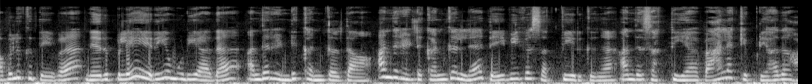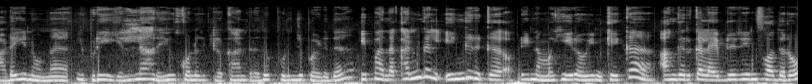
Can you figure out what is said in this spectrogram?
அவளுக்கு தேவை நெருப்பிலே எரிய முடியாத அந்த ரெண்டு கண்கள் தான். அந்த ரெண்டு கண்கள்ல தெய்வீக சக்தி இருக்குங்க. அந்த சக்திய வேலைக்கு எப்படியாவது அடையணும்னு இப்படி எல்லாரையும் கொண்டுகிட்டு இருக்கான்றது புரிஞ்சு போயிடுது. இப்ப அந்த கண்கள் எங்க இருக்கு அப்படின்னு நம்ம ஹீரோயின் கேட்க அங்க இருக்க லைப்ரரியன் ஃபாதரோ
